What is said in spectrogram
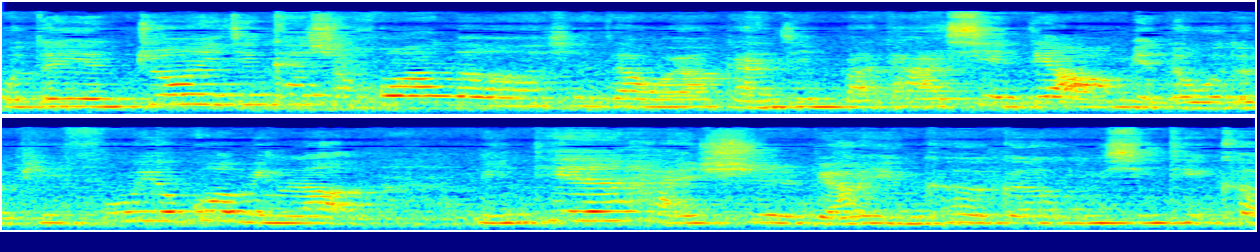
我的眼妆已经开始花了，现在我要赶紧把它卸掉，免得我的皮肤又过敏了。明天还是表演课跟形体课。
